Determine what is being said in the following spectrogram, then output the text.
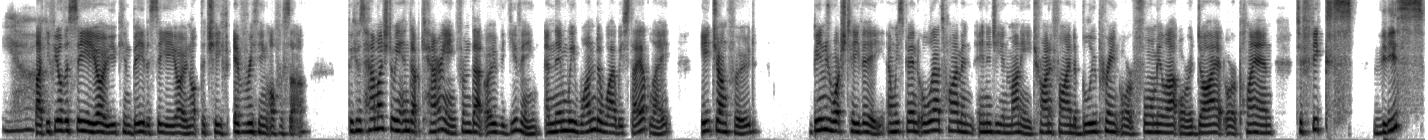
Yeah. Like if you're the ceo you can be the ceo not the chief everything officer. Because how much do we end up carrying from that overgiving? And then we wonder why we stay up late eat junk food binge watch TV and we spend all our time and energy and money trying to find a blueprint or a formula or a diet or a plan to fix this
